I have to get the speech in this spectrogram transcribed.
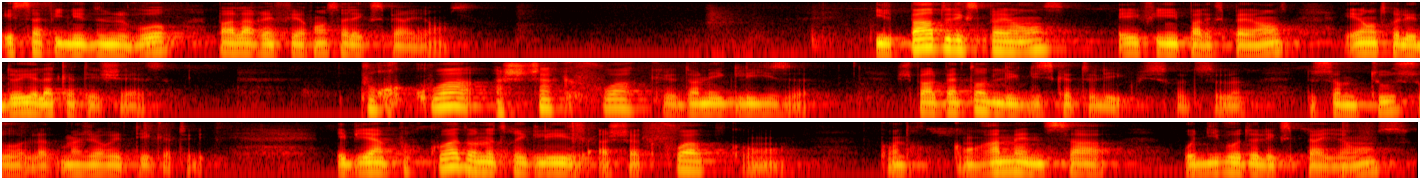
Et ça finit de nouveau par la référence à l'expérience. Il part de l'expérience et il finit par l'expérience, et entre les deux, il y a la catéchèse. Pourquoi à chaque fois que dans l'Église, je parle maintenant de l'Église catholique, puisque nous sommes tous, ou la majorité catholique, eh bien pourquoi dans notre Église, à chaque fois qu'on ramène ça au niveau de l'expérience,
